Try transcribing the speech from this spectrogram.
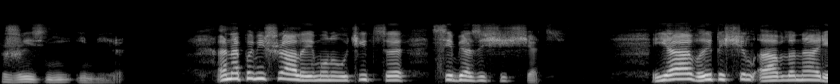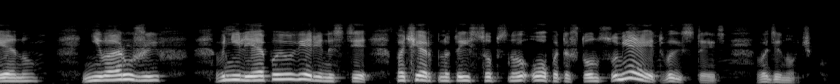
жизни и мира. Она помешала ему научиться себя защищать. Я вытащил Авла на арену, не вооружив, в нелепой уверенности, почерпнутой из собственного опыта, что он сумеет выстоять в одиночку.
